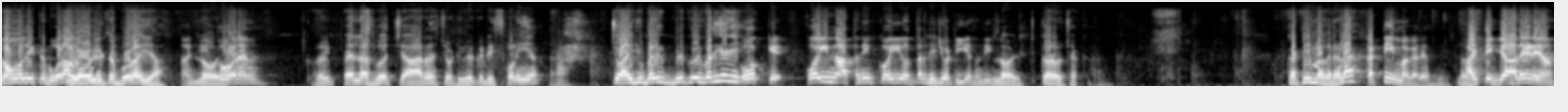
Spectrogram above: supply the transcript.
9 ਲੀਟਰ ਬੋਲਾ 9 ਲੀਟਰ ਬੋਲਾ ਹੀ ਆ। ਹਾਂਜੀ। ਤੋਰ ਐਵੇਂ? ਜੀ ਪਹਿਲਾ ਸੂਆ ਚਾਰ ਝੋਟੀ ਫੇ ਕਿੱਡੀ ਸੋਹਣੀ ਆ। ਚੁਆਈ ਜੂ ਬਾਈ ਬਿਲਕੁਲ ਵਧੀਆ ਜੀ। ਓਕੇ ਕੋਈ ਨੱਥ ਨਹੀਂ ਕੋਈ ਉਧਰ ਦੀ ਝੋਟੀ ਆ ਸੰਦੀਪ। ਲਓ ਜੀ ਕਰੋ ਚੈੱਕ ਕੱਟੀ ਮਗਰ ਹੈ ਨਾ? ਕੱਟੀ ਮਗਰ ਆ ਸੰਦੀਪ। ਅੱਜ ਤੀਜਾ ਦੇਣ ਆ।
